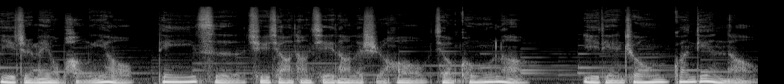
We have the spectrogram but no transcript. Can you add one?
一直没有朋友。第一次去教堂祈祷的时候就哭了。一点钟关电脑，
